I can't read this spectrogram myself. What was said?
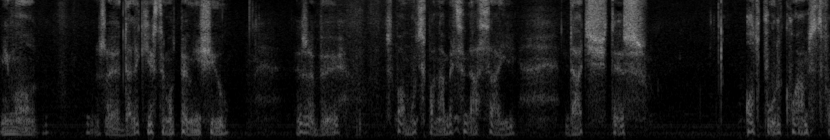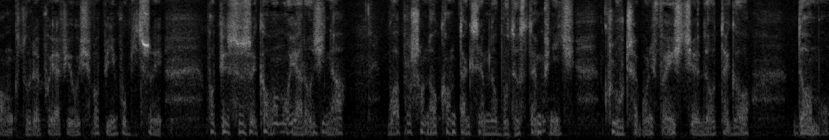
mimo że daleki jestem od pełni sił, żeby wspomóc Pana mecenasa i dać też odpór kłamstwom, które pojawiły się w opinii publicznej. Po pierwsze, rzekomo moja rodzina była proszona o kontakt ze mną, by udostępnić klucze bądź wejście do tego domu.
